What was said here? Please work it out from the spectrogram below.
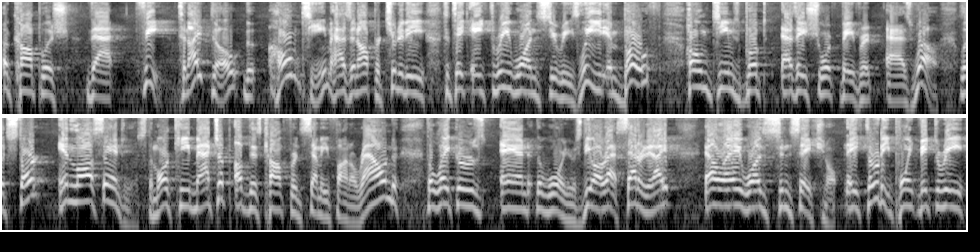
accomplish that feat. Tonight, though, the home team has an opportunity to take a 3 1 series lead, and both home teams booked as a short favorite as well. Let's start in Los Angeles. The marquee matchup of this conference semifinal round the Lakers and the Warriors. DRS Saturday night. LA was sensational. A 30 point victory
